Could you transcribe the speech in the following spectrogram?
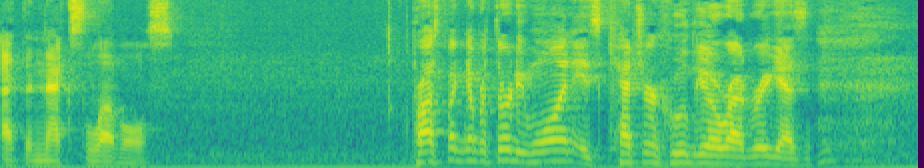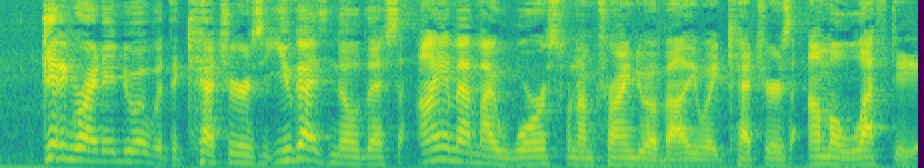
at the next levels. Prospect number 31 is catcher Julio Rodriguez. Getting right into it with the catchers, you guys know this. I am at my worst when I'm trying to evaluate catchers. I'm a lefty.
